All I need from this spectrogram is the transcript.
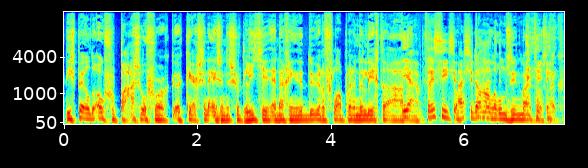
Die speelde ook voor Pasen of voor kerst ineens een soort liedje. En dan gingen de deuren flapperen en de lichten aan. Ja, precies. Als je dan het- onzin, maar het was leuk.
